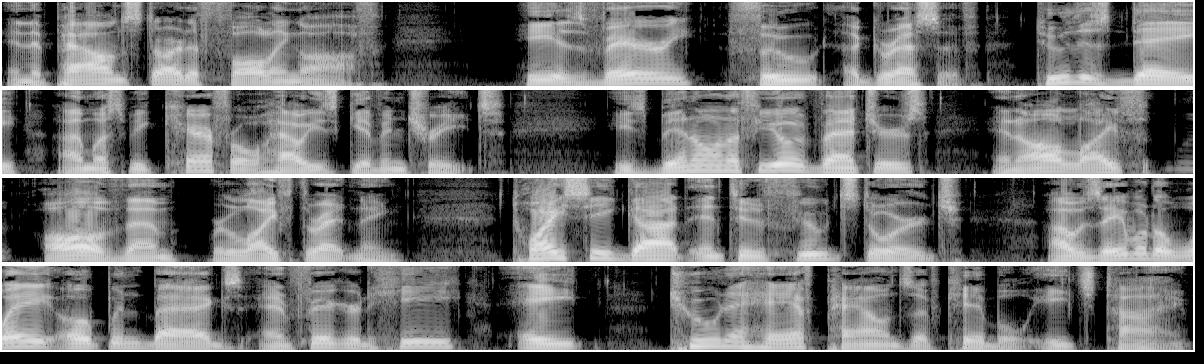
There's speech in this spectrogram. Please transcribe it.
and the pounds started falling off. He is very food aggressive. To this day, I must be careful how he's given treats. He's been on a few adventures, and all life, all of them were life threatening. Twice he got into food storage. I was able to weigh open bags and figured he ate two and a half pounds of kibble each time.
